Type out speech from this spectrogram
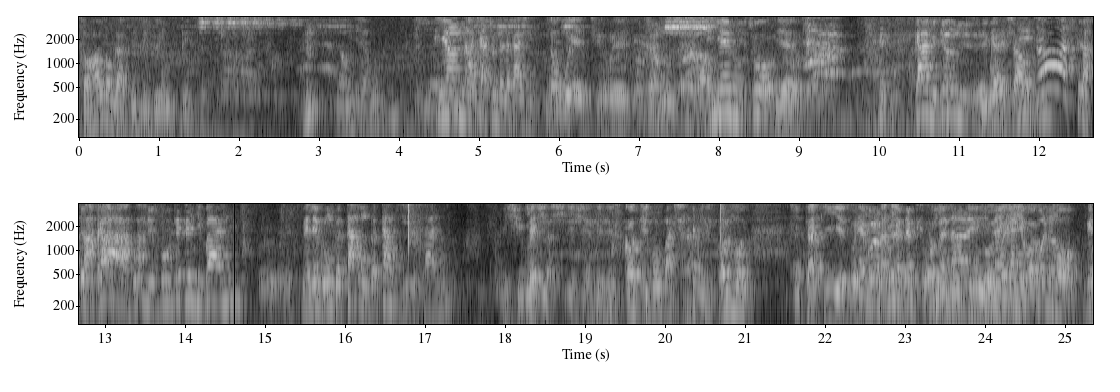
So how long has he been doing this? yan na cha tun na ga shi Nowhere, Chinwe, Georgia. yan mi to Yes. ka mi dan The guy shout. ka bo me bo tete ni ba ni me le go nga ta nga ta ti sani You should make it, you should, you should cut it. It's almost to 30 years when he started this one. When he was small. Okay.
